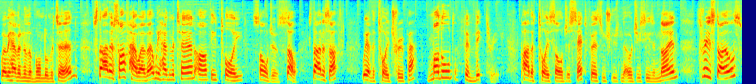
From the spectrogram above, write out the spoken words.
where we have another bundle return. Starting us off, however, we have the return of the toy soldiers. So, starting us off, we have the toy trooper, modelled for victory. Part of the toy soldier set, first introduced in the OG Season 9. Three styles.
